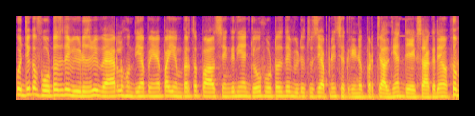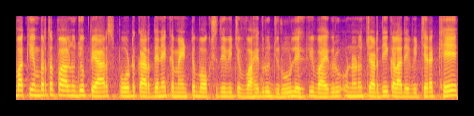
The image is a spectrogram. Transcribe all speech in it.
ਕੁਝ ਕੁ ਫੋਟੋਜ਼ ਤੇ ਵੀਡੀਓਜ਼ ਵੀ ਵਾਇਰਲ ਹੁੰਦੀਆਂ ਪਈਆਂ ਭਾਈ ਅੰਮ੍ਰਿਤਪਾਲ ਸਿੰਘ ਦੀਆਂ ਜੋ ਫੋਟੋਜ਼ ਤੇ ਵੀਡੀਓ ਤੁਸੀਂ ਆਪਣੀ ਸਕਰੀਨ ਉੱਪਰ ਚੱਲਦੀਆਂ ਦੇਖ ਸਕਦੇ ਹੋ। ਸੋ ਬਾਕੀ ਅੰਮ੍ਰਿਤਪਾਲ ਨੂੰ ਜੋ ਪਿਆਰ ਸਪੋਰਟ ਕਰਦੇ ਨੇ, ਕਮੈਂਟ ਬਾਕਸ ਦੇ ਵਿੱਚ ਵਾਹਿਗੁਰੂ ਜਰੂਰ ਲਿਖ ਕੇ ਵਾਹਿਗੁਰੂ ਉਹਨਾਂ ਨੂੰ ਚੜ੍ਹਦੀ ਕਲਾ ਦੇ ਵਿੱਚ ਰੱਖੇ।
